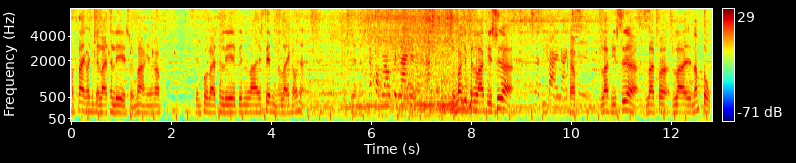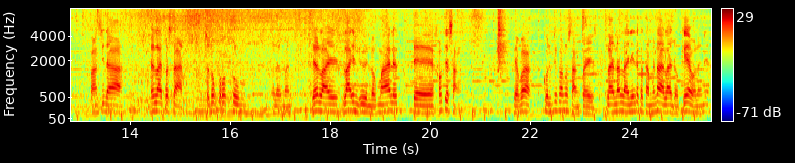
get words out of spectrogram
ภาคใต้เขาจะเป็นลายทะเลส่วนมากใช่ไหมครับ เป็นพวกลายทะเลเป็นลายเส้นอะไรเขาเนี่ยจะเป็นแล้วของเราเป็นลายอะไรนะคะส่วนมากจะเป็นลายผีเสื้อช่วยอธิบายลายครับนิดนึงลายผีเสื้อลายประลายน้ำตกปางสีดา และลายปราสาทสะดกกระคลุม อะไรมัน แล้วลายลายอื่นๆ ดอกไม้แล้วแต่เขาจะสั่ง แบบว่าคนที่เขามาสั่งไปลายนั้นลายนี้แล้วก็ทำไม่ได้ลายดอกแก้วอะไรเนี่ย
